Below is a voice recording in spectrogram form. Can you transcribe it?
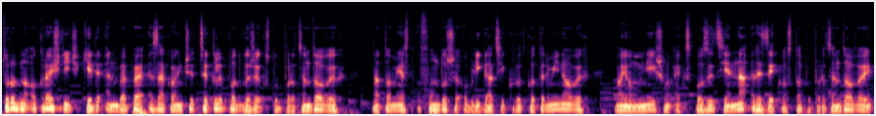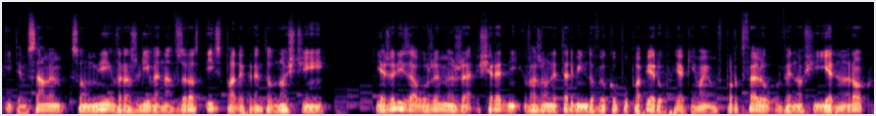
Trudno określić, kiedy NBP zakończy cykl podwyżek stóp procentowych, natomiast fundusze obligacji krótkoterminowych mają mniejszą ekspozycję na ryzyko stopy procentowej i tym samym są mniej wrażliwe na wzrost i spadek rentowności. Jeżeli założymy, że średni ważony termin do wykupu papierów, jakie mają w portfelu, wynosi 1 rok,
